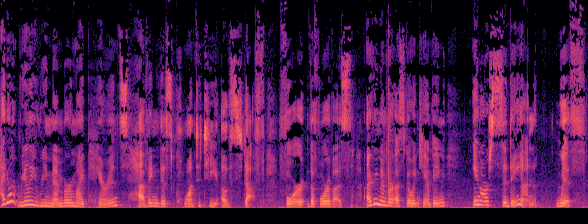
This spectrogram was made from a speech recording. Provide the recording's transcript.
I don't really remember my parents having this quantity of stuff for the four of us. I remember us going camping in our sedan with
